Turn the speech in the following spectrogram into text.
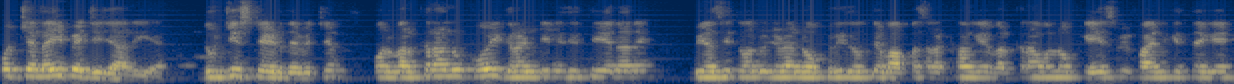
ਉਹ ਚੇਨਈ ਭੇਜੀ ਜਾ ਰਹੀ ਹੈ, ਦੂਜੀ ਸਟੇਟ ਦੇ ਵਿੱਚ। ਔਰ ਵਰਕਰਾਂ ਨੂੰ ਕੋਈ ਗਰੰਟੀ ਨਹੀਂ ਦਿੱਤੀ ਇਹਨਾਂ ਨੇ ਵੀ ਅਸੀਂ ਤੁਹਾਨੂੰ ਜਿਹੜਾ ਨੌਕਰੀ ਦੇ ਉੱਤੇ ਵਾਪਸ ਰੱਖਾਂਗੇ। ਵਰਕਰਾਂ ਵੱਲੋਂ ਕੇਸ ਵੀ ਫਾਈਲ ਕੀਤੇ ਗਏ।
